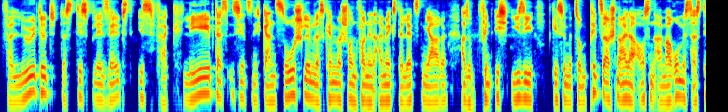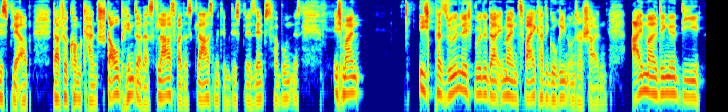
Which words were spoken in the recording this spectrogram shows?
verlötet, das Display selbst ist verklebt, das ist jetzt nicht ganz so schlimm, das kennen wir schon von den iMacs der letzten Jahre, also finde ich easy, gehst du mit so einem Pizzaschneider außen einmal rum, ist das Display ab, dafür kommt kein Staub hinter das Glas, weil das Glas mit dem Display selbst verbunden ist. Ich meine, ich persönlich würde da immer in zwei Kategorien unterscheiden. Einmal Dinge, die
